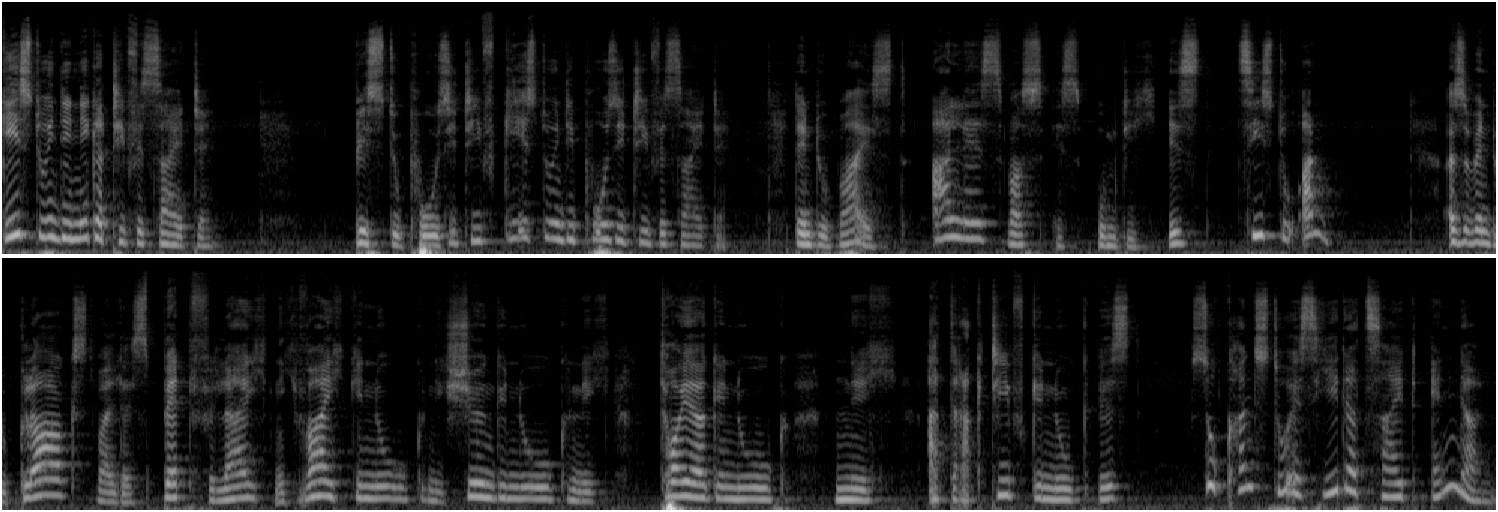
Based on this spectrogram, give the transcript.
gehst du in die negative Seite. Bist du positiv, gehst du in die positive Seite. Denn du weißt, alles, was es um dich ist, ziehst du an. Also wenn du klagst, weil das Bett vielleicht nicht weich genug, nicht schön genug, nicht teuer genug, nicht attraktiv genug ist, so kannst du es jederzeit ändern.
